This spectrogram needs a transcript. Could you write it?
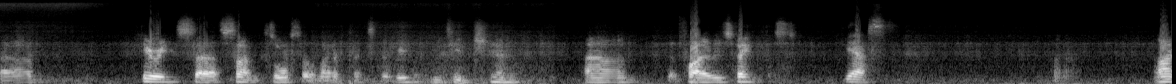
Um, Hearing's uh, son is also a manifestor. We, we teach him um, that fire is dangerous. Yes. I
